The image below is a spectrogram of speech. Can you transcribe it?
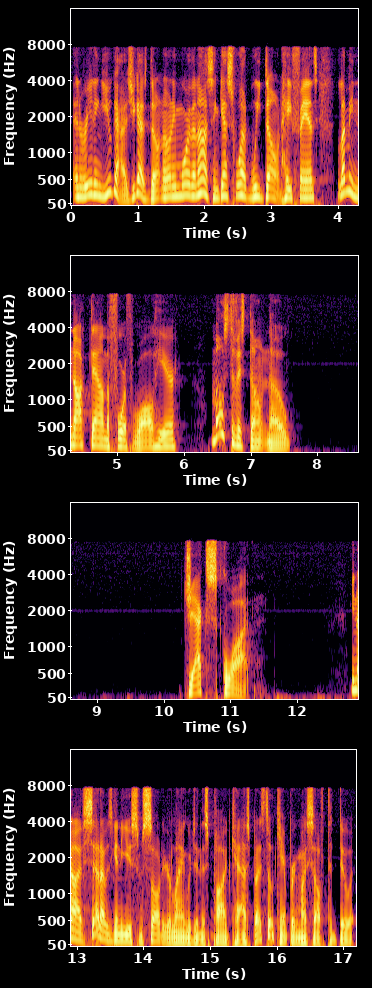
and reading you guys. You guys don't know any more than us. And guess what? We don't. Hey, fans, let me knock down the fourth wall here. Most of us don't know jack squat. You know, I've said I was going to use some saltier language in this podcast, but I still can't bring myself to do it.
